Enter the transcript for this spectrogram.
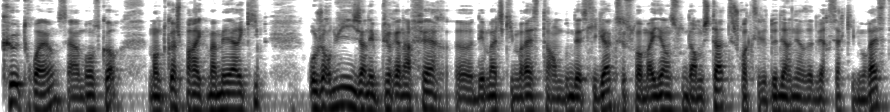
que 3-1, c'est un bon score. Mais en tout cas, je pars avec ma meilleure équipe. Aujourd'hui, j'en ai plus rien à faire euh, des matchs qui me restent en Bundesliga, que ce soit Mayence ou Darmstadt. Je crois que c'est les deux derniers adversaires qui nous restent.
